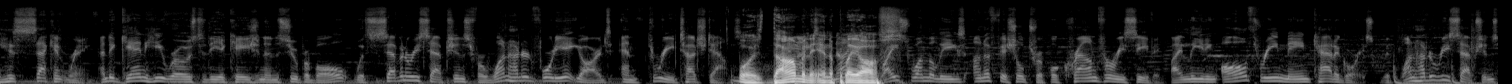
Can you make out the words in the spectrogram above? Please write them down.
His second ring. And again, he rose to the occasion in the Super Bowl with seven receptions for 148 yards and three touchdowns. Boy, is dominant in the playoffs. Rice won the league's unofficial triple crown for receiving by leading all three main categories with 100 receptions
